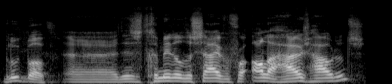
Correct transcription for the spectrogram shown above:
Bloedbad. Uh, dit is het gemiddelde cijfer voor alle huishoudens.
